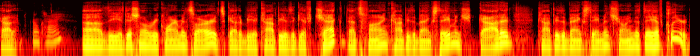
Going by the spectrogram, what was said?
Got it. Okay. Uh, the additional requirements are it's got to be a copy of the gift check. That's fine. Copy the bank statement. Got it. Copy the bank statement showing that they have cleared.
